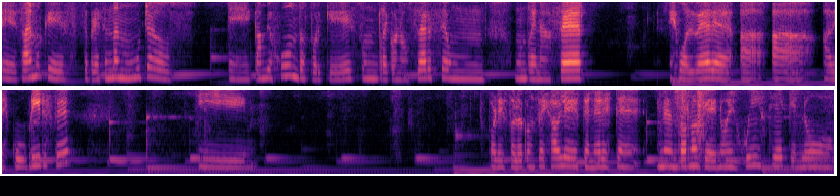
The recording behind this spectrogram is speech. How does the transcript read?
Eh, sabemos que se presentan muchos cambios juntos porque es un reconocerse, un, renacer, es volver eh, a, descubrirse y por eso lo aconsejable es tener este, un entorno que no enjuicie, que no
